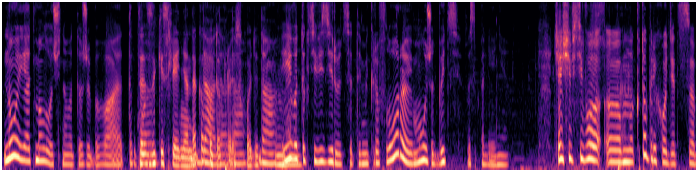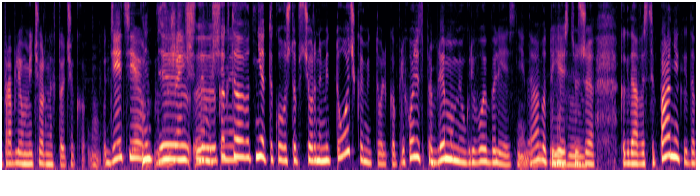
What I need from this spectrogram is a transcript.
ну и от молочного тоже бывает. Такое. Это закисление, да, какое-то да, происходит? Да, да. Угу. и вот активизируется эта микрофлора, и может быть воспаление. Чаще всего э, кто приходит с проблемами черных точек? Дети, э, женщины, э, мужчины? Как-то вот нет такого, чтобы с черными точками только. Приходят с проблемами угревой болезни. Да? Вот mm-hmm. есть уже, когда высыпание, когда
